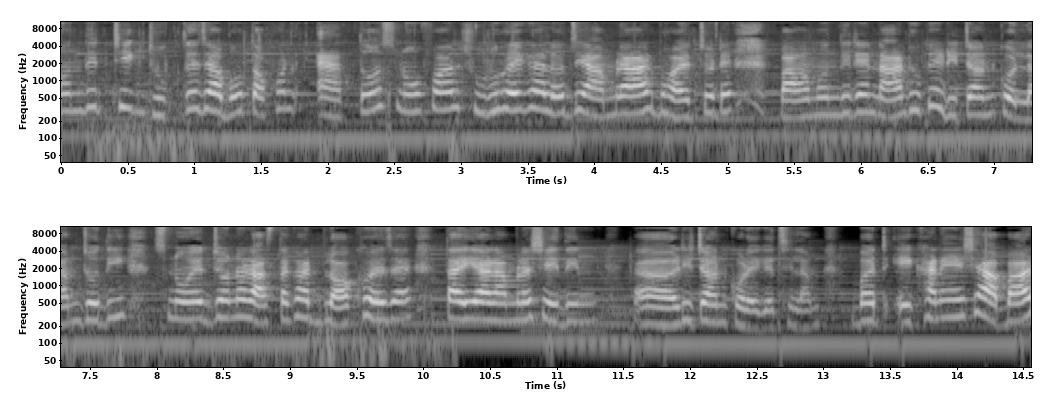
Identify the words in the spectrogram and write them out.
মন্দির ঠিক ঢুকতে যাব তখন এত স্নোফল শুরু হয়ে গেল যে আমরা আর ভয়ের চোটে বাবা মন্দিরে না ঢুকে রিটার্ন করলাম। যদি স্নোয়ের জন্য রাস্তাঘাট ব্লক হয়ে যায়, তাই আর আমরা সেই দিন রিটার্ন করে গেছিলাম। বাট এখানে এসে আবার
